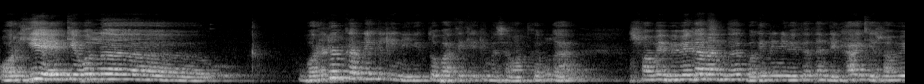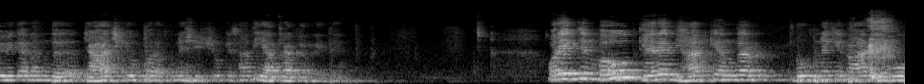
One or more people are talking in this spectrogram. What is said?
और ये केवल वर्णन करने के लिए नहीं, एक दो बातें कि मैं समाप्त करूँगा। स्वामी विवेकानंद, भगिनी निवेदिता ने लिखा है कि स्वामी विवेकानंद जहाज़ के ऊपर अपने शिष्यों के साथ यात्रा कर रहे थे। और एक दिन बहुत गहरे ध्यान के अंदर डूबने के बाद वो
